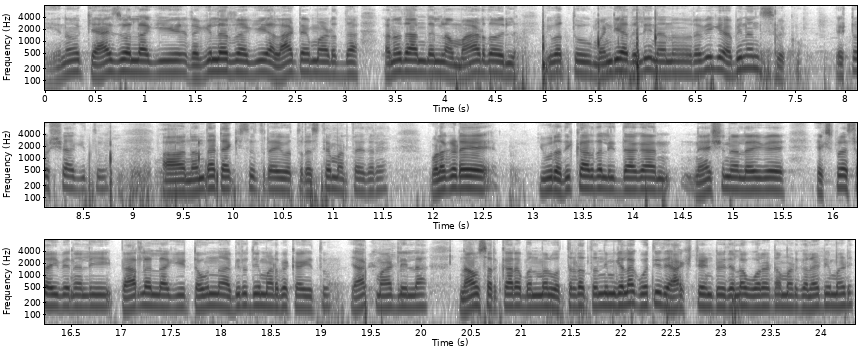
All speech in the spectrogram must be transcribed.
ಏನೋ ಕ್ಯಾಶುವಲ್ ಆಗಿ ರೆಗ್ಯುಲರ್ ಆಗಿ ಅಲಾಟೆ ಮಾಡಿದ್ದ ಅನುದಾನದಲ್ಲಿ ನಾವು ಮಾಡ್ದೋ ಇಲ್ಲ. ಇವತ್ತು ಮಂಡ್ಯದಲ್ಲಿ ನಾನು ರವಿಗೆ ಅಭಿನಂದಿಸಬೇಕು. ಎಷ್ಟು ವರ್ಷ ಆಗಿತ್ತು? ಆ ನಂದಾ ಟ್ಯಾಕಿಸ್ ಹತ್ರ ಇವತ್ತು ರಸ್ತೆ ಮಾಡ್ತಾಯಿದ್ದಾರೆ ಒಳಗಡೆ ಇವರು ಅಧಿಕಾರದಲ್ಲಿದ್ದಾಗ ನ್ಯಾಷನಲ್ ಹೈವೇ, ಎಕ್ಸ್ಪ್ರೆಸ್ ಹೈವೇನಲ್ಲಿ ಪ್ಯಾರ್ಲಲ್ ಆಗಿ ಟೌನ್ನ ಅಭಿವೃದ್ಧಿ ಮಾಡಬೇಕಾಗಿತ್ತು. ಯಾಕೆ ಮಾಡಲಿಲ್ಲ? ನಾವು ಸರ್ಕಾರ ಬಂದಮೇಲೆ ಒತ್ತಡ ತಂದು ನಿಮಗೆಲ್ಲ ಗೊತ್ತಿದೆ, ಆಕ್ಸಿಡೆಂಟು ಇದೆಲ್ಲ ಹೋರಾಟ ಮಾಡಿ, ಗಲಾಟೆ ಮಾಡಿ.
